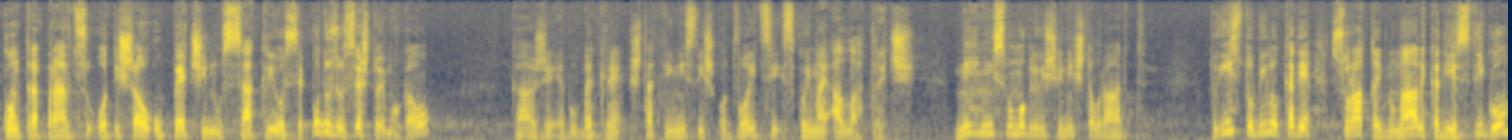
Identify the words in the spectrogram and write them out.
kontrapravcu, otišao u pećinu, sakrio se, poduzeo sve što je mogao, kaže Ebu Bekre, šta ti misliš o dvojici s kojima je Allah treći? Mi nismo mogli više ništa uraditi. To isto bilo kad je Suraka ibn Mali, kad je stigo,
